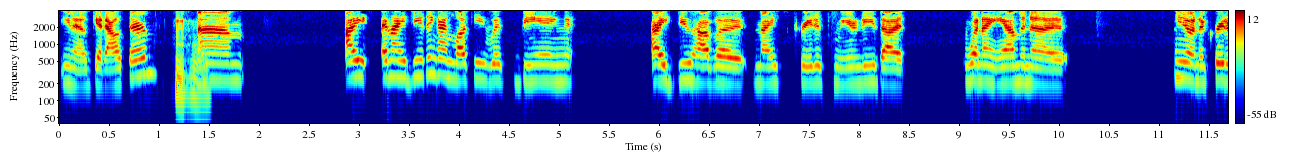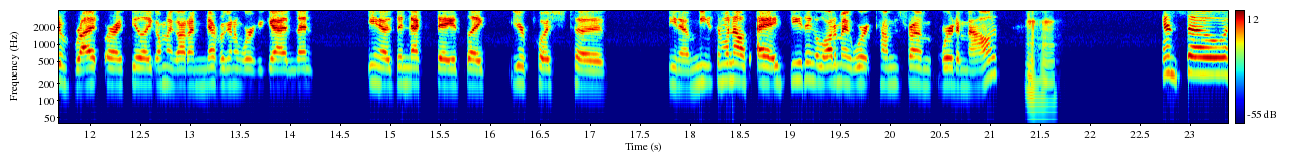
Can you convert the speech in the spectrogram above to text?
you know, get out there. Mhm. Um, I and I do think I'm lucky with being. I do have a nice creative community that when I am in a, you know, in a creative rut or I feel like, oh my god, I'm never gonna work again, then, you know, the next day it's like you're pushed to, you know, meet someone else. I do think a lot of my work comes from word of mouth. Mhm. And so,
